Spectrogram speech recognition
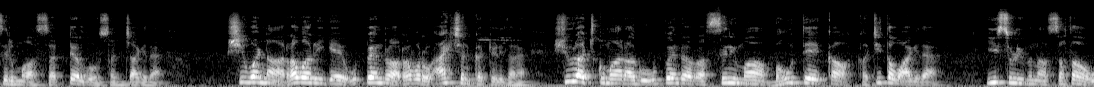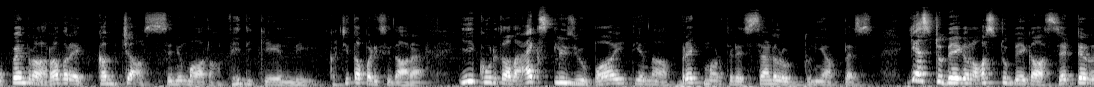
ಸಿನಿಮಾ ಸೆಟ್ಟೆರಲು ಸಜ್ಜಾಗಿದೆ. ಶಿವಣ್ಣ ರವರಿಗೆ ಉಪೇಂದ್ರ ರವರು ಆ್ಯಕ್ಷನ್ ಕಟ್ ಹೇಳಿದ್ದಾರೆ ಶಿವರಾಜ್ ಕುಮಾರ್ ಹಾಗೂ ಉಪೇಂದ್ರರ ಸಿನಿಮಾ ಬಹುತೇಕ ಖಚಿತವಾಗಿದೆ. ಈ ಸುಳಿವನ್ನು ಸಹ ಉಪೇಂದ್ರ ರವರೇ ಕಬ್ಜಾ ಸಿನಿಮಾದ ವೇದಿಕೆಯಲ್ಲಿ ಖಚಿತಪಡಿಸಿದ್ದಾರೆ. ಈ ಕುರಿತಾದ ಎಕ್ಸ್ಕ್ಲೂಸಿವ್ ಮಾಹಿತಿಯನ್ನು ಬ್ರೇಕ್ ಮಾಡ್ತಿದೆ ಸ್ಯಾಂಡಲ್ವುಡ್ ದುನಿಯಾ ಪ್ಲಸ್. ಎಷ್ಟು ಬೇಗನೋ ಅಷ್ಟು ಬೇಗ ಸೆಟ್ಟರ್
